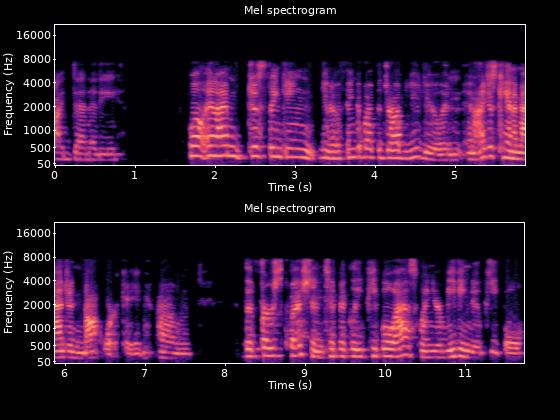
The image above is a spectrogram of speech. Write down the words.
identity? Well, and I'm just thinking, you know, think about the job you do, and, and I just can't imagine not working. Um, the first question typically people ask when you're meeting new people,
